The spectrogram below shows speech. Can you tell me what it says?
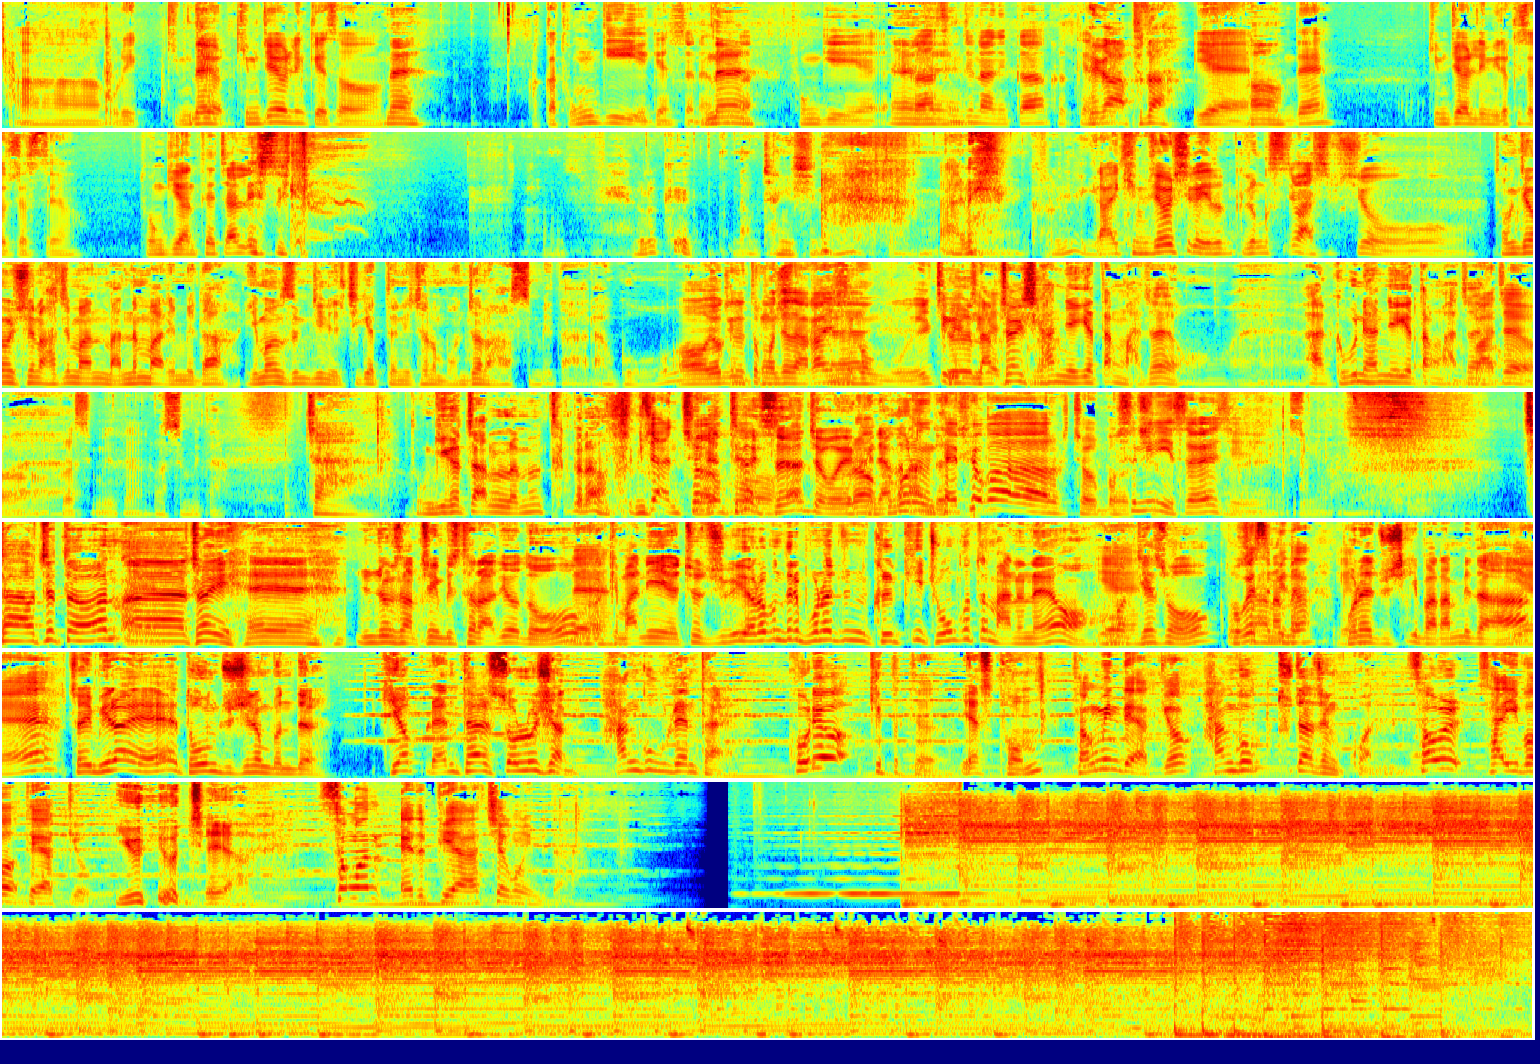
아 우리 김재 네. 김재열님께서 네 아까 동기 얘기했잖아요. 네. 동기가 네. 승진하니까 그렇게 배가 아프다. 예. 어. 근데 김재열님 이렇게 써주셨어요. 동기한테 잘릴 수 있다. 그렇게 남창희 씨는 아니. 그런 얘기. 아니, 김재월 씨가 이런, 그런 거 쓰지 마십시오. 정재훈 씨는 하지만 맞는 말입니다. 임원승진 일찍 했더니 저는 먼저 나왔습니다. 라고. 어, 여기는 또 먼저 나가신 네. 거고, 일찍 그 일찍 남창희 씨가. 한 얘기가 딱 맞아요. 예. 아, 그분이 한 얘기가 딱 맞아요. 맞아요. 예, 그렇습니다. 그렇습니다. 자, 동기가 자르려면 특별한 쉽지 않죠. 이벤트가 뭐. 있어야죠. 예, 그럼 그냥 그거는 대표가 저뭐 승인이 있어야지. 예. 자, 어쨌든 어, 저희 에, 윤정수 남창희 미스터 라디오도 네. 그렇게 많이 외쳐주시고 여러분들이 보내준 글귀 좋은 것들 많으네요. 예. 한번 계속 또 보겠습니다. 예. 보내주시기 바랍니다. 예. 저희 미라에 도움 주시는 분들 기업 렌탈 솔루션 한국 렌탈 고려 기프트, 예스폼 경민대학교, 한국투자증권 서울 사이버 대학교, 유유제약 성원 에드피아 제공입니다.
